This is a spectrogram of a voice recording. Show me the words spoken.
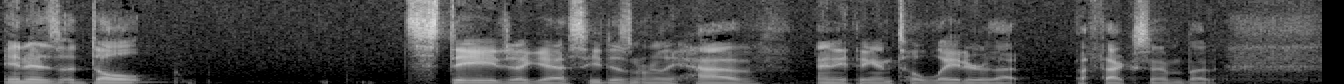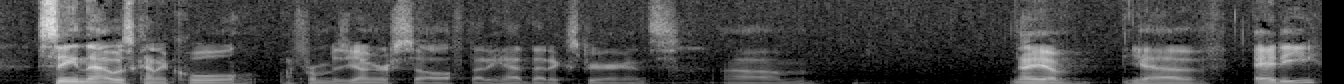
in his adult stage, I guess he doesn't really have anything until later that affects him. But seeing that was kind of cool from his younger self that he had that experience. Um, now you have you have Eddie,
